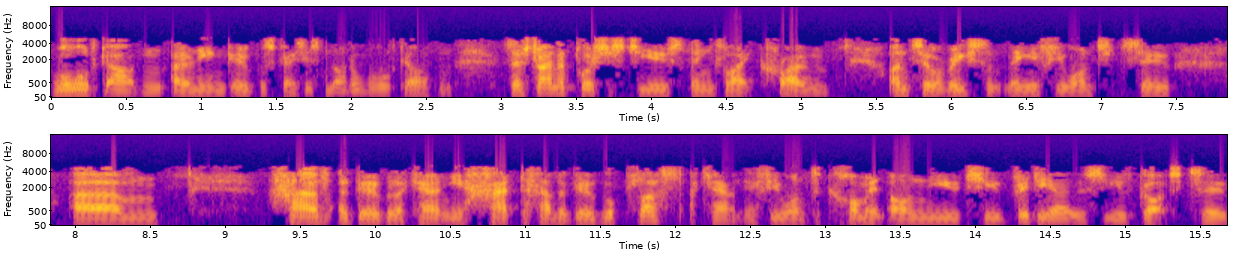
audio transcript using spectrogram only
walled garden, only in Google's case it's not a walled garden. So it's trying to push us to use things like Chrome. Until recently, if you wanted to um, have a Google account, you had to have a Google Plus account. If you want to comment on YouTube videos, you've got to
